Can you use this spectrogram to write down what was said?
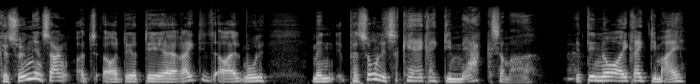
kan synge en sang, og, og det, det er rigtigt og alt muligt, men personligt, så kan jeg ikke rigtig mærke så meget. Det når ikke rigtig mig.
